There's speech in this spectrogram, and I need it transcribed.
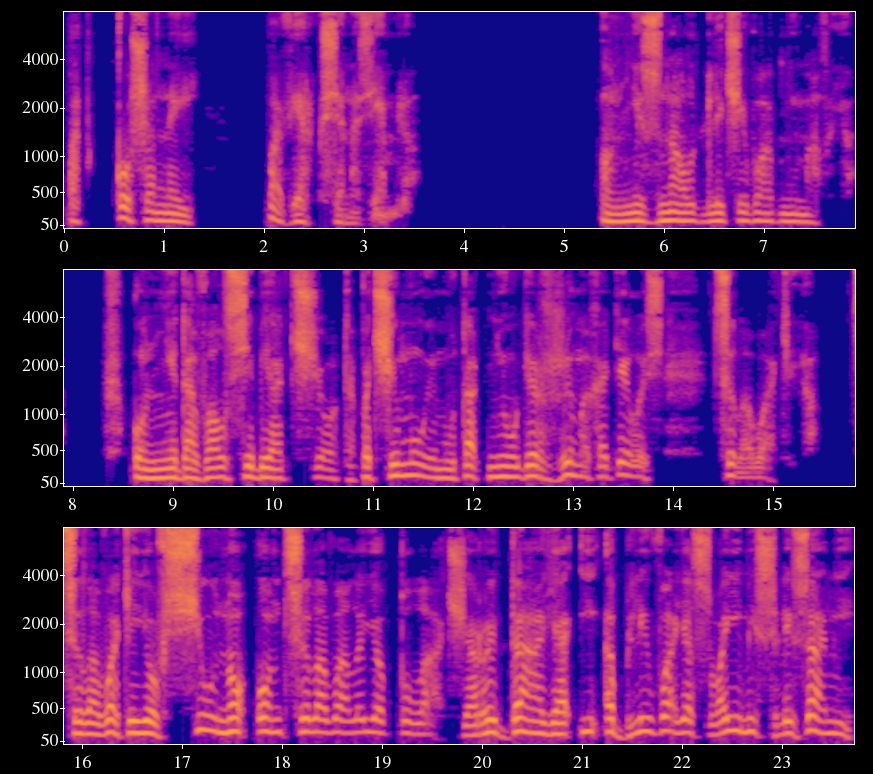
подкошенный, повергся на землю. Он не знал, для чего обнимал ее. Он не давал себе отчета, почему ему так неудержимо хотелось целовать ее целовать ее всю, но он целовал ее плача, рыдая и обливая своими слезами,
